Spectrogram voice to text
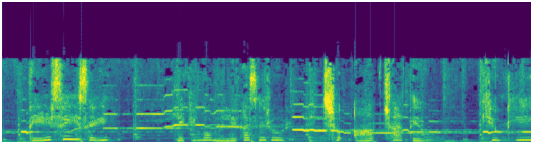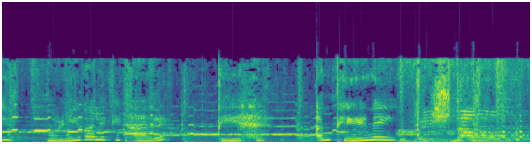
देर से ही सही, लेकिन वो मिलेगा ज़रूर, जो आप चाहते हो। क्योंकि मुरली वाले की खाए देर है, अंधेर नहीं। कृष्णा। कृष्णा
